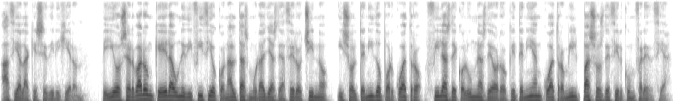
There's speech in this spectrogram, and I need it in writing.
hacia la que se dirigieron. Y observaron que era un edificio con altas murallas de acero chino y soltenido por cuatro filas de columnas de oro que tenían cuatro mil pasos de circunferencia.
